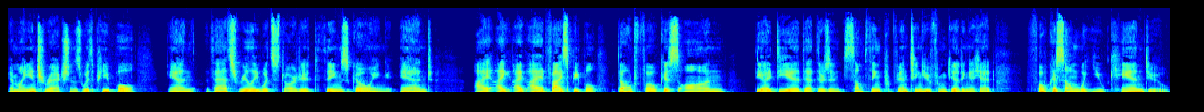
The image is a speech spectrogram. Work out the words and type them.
and my interactions with people. And that's really what started things going. And I, I, I advise people don't focus on the idea that there's an, something preventing you from getting ahead. Focus on what you can do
